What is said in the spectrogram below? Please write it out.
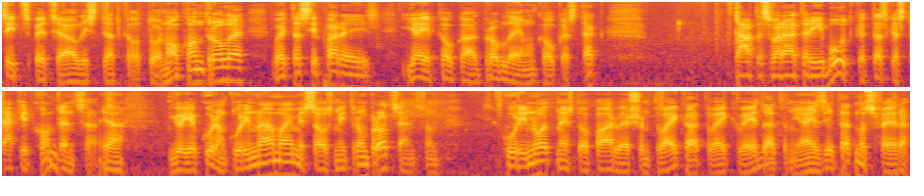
citi speciālisti atkal to nokontrolē, vai tas ir pareizi. Ja ir kaut kāda problēma un kaut kas tek, tā tas varētu arī būt, ka tas, kas tek, ir kondensāts. Jā. Jo jebkuram kurināmajam ir savs mitruma procents. Un kurinot, mēs to pārvēršam tvaikā, tvaika veidā, tam jāaiziet atmosfērā.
